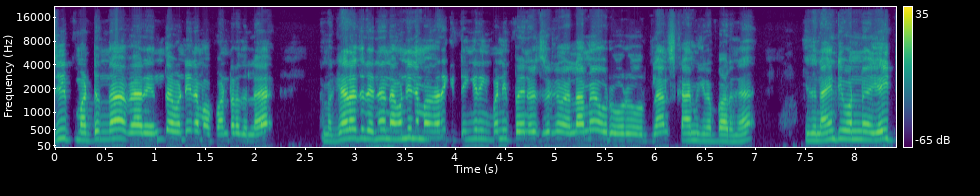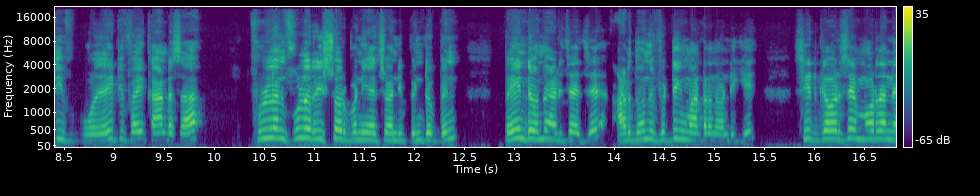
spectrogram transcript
ஜீப் மட்டும்தான். வேறு எந்த வண்டி நம்ம பண்ணுறதில்ல நம்ம கேரேஜில் என்னென்ன வண்டி நம்ம வரைக்கும் டிங்கரிங் பண்ணி பெயிண்ட் வச்சுருக்கோம் எல்லாமே ஒரு ஒரு ஒரு கிளான்ஸ் காமிக்கிறேன் பாருங்கள் இது ninety one eighty eighty five Contessa full and full restore பண்ணியாச்சு வண்டி பின் டு பின் பெயிண்ட் வந்து அடிச்சாச்சு. அடுத்து வந்து ஃபிட்டிங் மாட்டுற அந்த வண்டிக்கு. சீட் கவர்ஸே மோர் தென்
